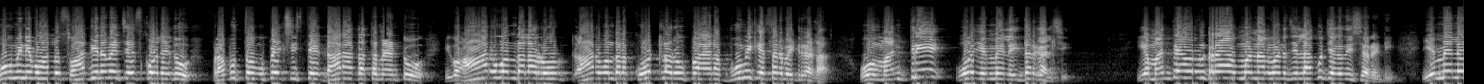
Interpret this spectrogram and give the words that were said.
భూమిని వాళ్ళు స్వాధీనమే చేసుకోలేదు. ప్రభుత్వం ఉపేక్షిస్తే దారాదత్తమే అంటూ ఇగో ఆరు వందల రో ఆరు వందల కోట్ల రూపాయల భూమికి ఎసరబెట్టిరట ఓ మంత్రి ఓ ఎమ్మెల్యే ఇద్దరు కలిసి. ఇక మంత్రి ఎవరు ఉంటారా? ఉమ్మడి నల్గొండ జిల్లాకు జగదీశ్వర్ రెడ్డి. ఎమ్మెల్యే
